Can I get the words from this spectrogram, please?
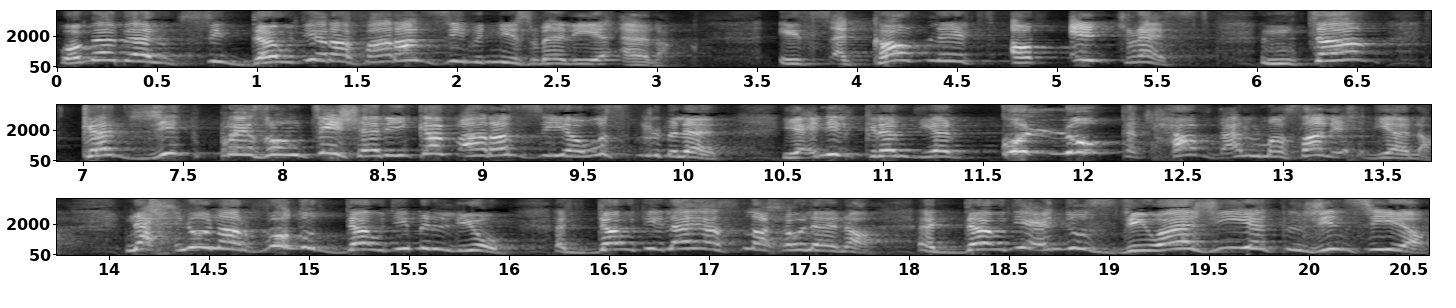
وما بالك السيد داودي راه فرنسي بالنسبة لي أنا. it's a conflict of interest أنت كتجي ت présenter شركة فرنسيه وسط البلاد. يعني الكلام ديال كله كتحافظ على المصالح ديالها. نحن نرفض الداودي من اليوم. الداودي لا يصلح لنا. الداودي عنده ازدواجية الجنسية.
